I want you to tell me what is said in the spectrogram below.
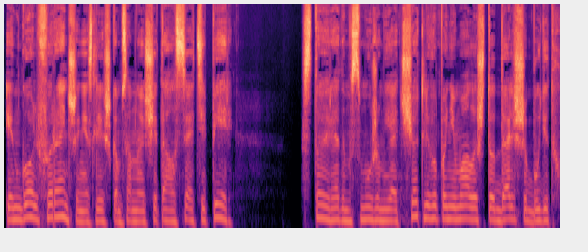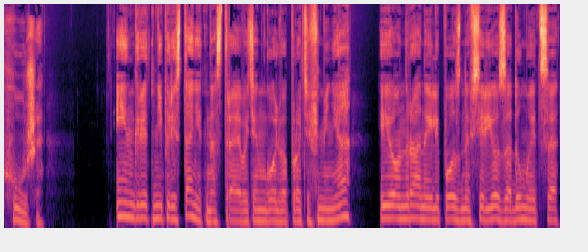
Ингольф и раньше не слишком со мной считался, а теперь... Стоя рядом с мужем, я отчетливо понимала, что дальше будет хуже. Ингрид не перестанет настраивать Ингольва против меня, и он рано или поздно всерьез задумается,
